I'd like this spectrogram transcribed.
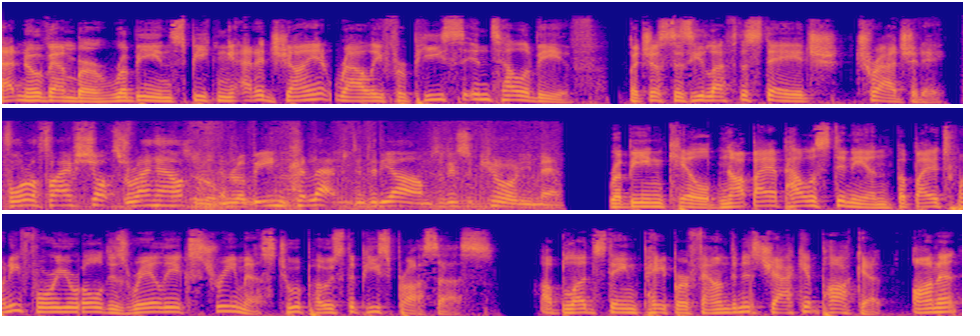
That November, Rabin speaking at a giant rally for peace in Tel Aviv. But just as he left the stage, tragedy. Four or five shots rang out, and Rabin collapsed into the arms of his security men. Rabin killed not by a Palestinian, but by a 24 year old Israeli extremist who opposed the peace process. A blood-stained paper found in his jacket pocket. On it,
